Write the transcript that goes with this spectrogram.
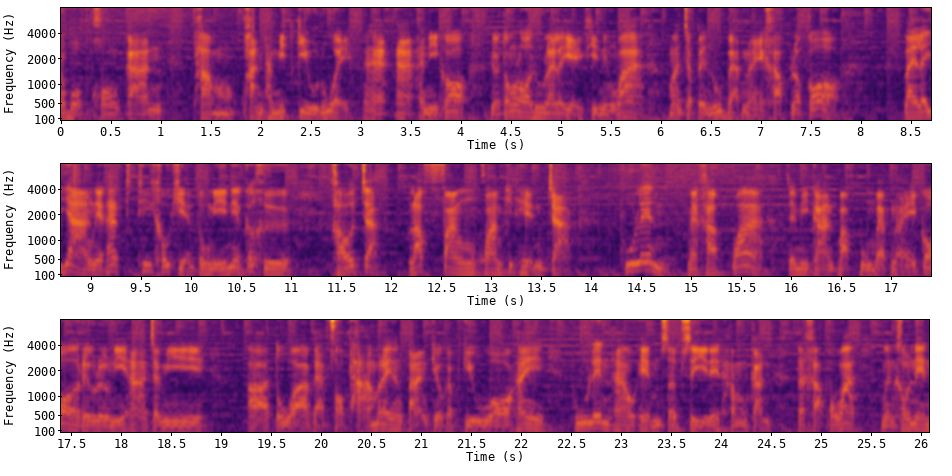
ระบบของการทำพันธมิตรกิลด้วยนะฮะอะอันนี้ก็เดี๋ยวต้องรอดูรายละเอียดอีกทีนึงว่ามันจะเป็นรูปแบบไหนครับ แล้วก็หลาย ๆ อย่างเนี่ยถ้าที่เขาเขียนตรงนี้เนี่ยก็คือเขาจะรับฟังความคิดเห็นจาก ผู้เล่นนะครับว่าจะมีการปรับปรุงแบบไหนก็เร็วๆนี้อาจจะมีตัวแบบสอบถามอะไรต่างๆ เกี่ยวกับ Guild War ให้ผู้เล่น RM s e r v 4ได้ทำกันนะครับ เพราะว่าเหมือนเขาเน้น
